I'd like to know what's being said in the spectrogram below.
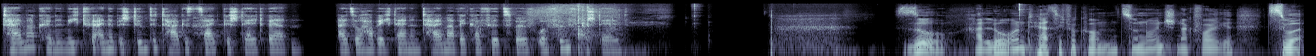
Timer können nicht für eine bestimmte Tageszeit gestellt werden. Also habe ich deinen Timerwecker für 12.05 Uhr gestellt. So, hallo und herzlich willkommen zur neuen Schnackfolge, zur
